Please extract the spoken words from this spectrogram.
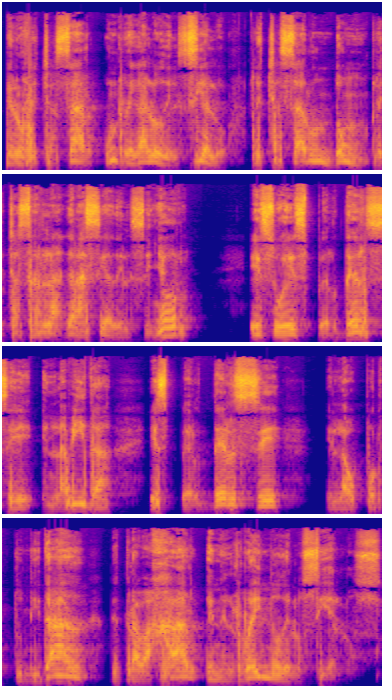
pero rechazar un regalo del cielo, rechazar un don, rechazar la gracia del Señor, eso es perderse en la vida, es perderse en la oportunidad de trabajar en el reino de los cielos.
